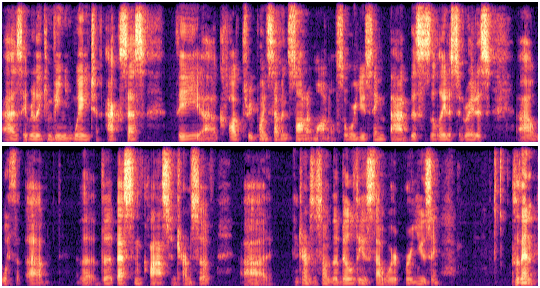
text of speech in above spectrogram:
as a really convenient way to access the uh, Claude 3.7 Sonnet model. So we're using that. This is the latest and greatest uh, with uh, the, the best in class in terms of uh, in terms of some of the abilities that we're, we're using. So then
